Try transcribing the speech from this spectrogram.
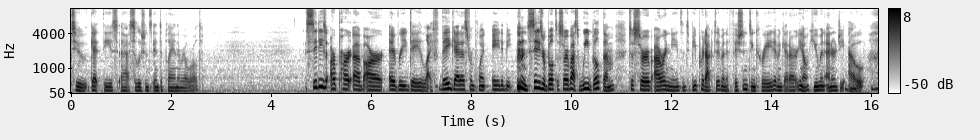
to get these uh, solutions into play in the real world. Cities are part of our everyday life. They get us from point A to B. Cities were built to serve us. We built them to serve our needs and to be productive and efficient and creative and get our, you know, human energy mm-hmm. out. Mm-hmm.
